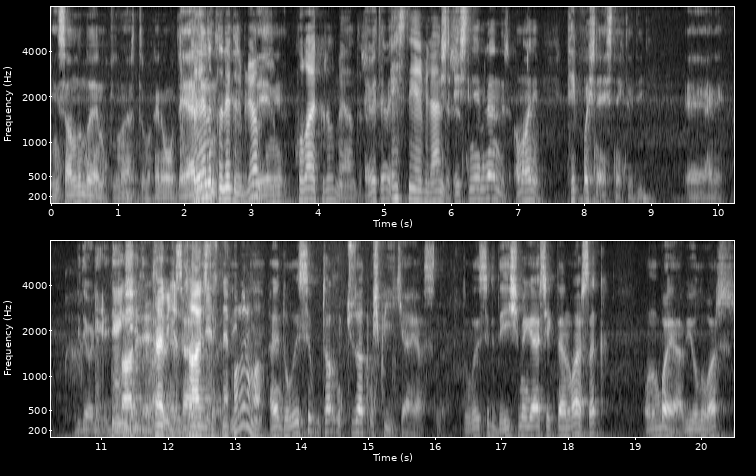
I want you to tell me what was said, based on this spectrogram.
insanlığın dayanıklılığını arttırmak. Hani o değerlerin Dayanıklı nedir biliyor musun? değerini- Kolay kırılmayandır. Evet, evet. Esneyebilendir. İşte esneyebilendir ama hani tek başına esnek de değil. E, hani bir de öyle değil. Sadece. Tabii canım. Sadece Sadece esnek olur mu? Hani dolayısıyla bu tam 360 bir hikaye aslında. Dolayısıyla değişime gerçekten varsak onun bayağı bir yolu var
